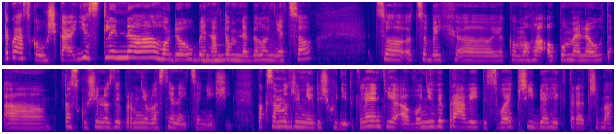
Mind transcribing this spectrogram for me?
taková zkouška, jestli náhodou by mm. na mhm. tom nebylo něco, co, co bych uh, jako mohla opomenout a ta zkušenost je pro mě vlastně nejcennější. Pak samozřejmě, když chodí klienti a oni vyprávějí ty svoje příběhy, které třeba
